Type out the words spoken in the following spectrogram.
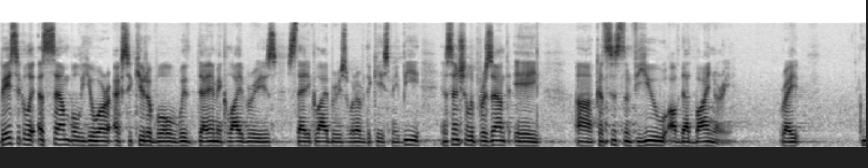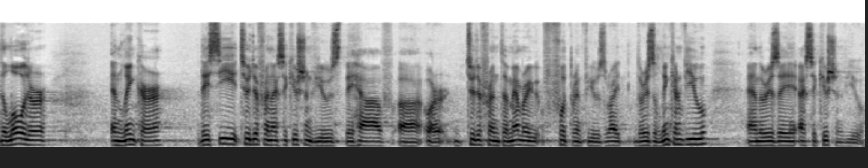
basically assemble your executable with dynamic libraries, static libraries, whatever the case may be, and essentially present a uh, consistent view of that binary, right? The loader and linker, they see two different execution views. They have, uh, or two different uh, memory footprint views, right? There is a linker view and there is a execution view,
